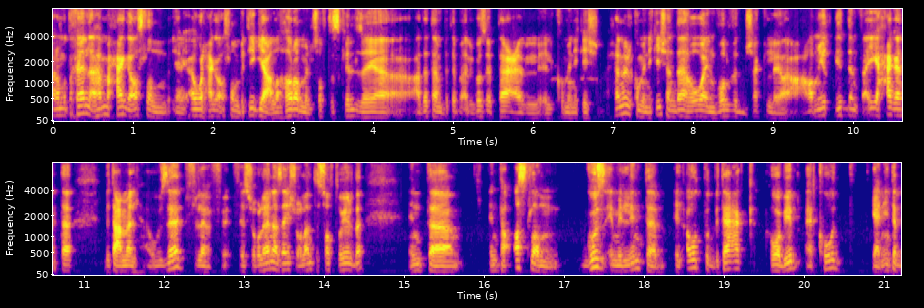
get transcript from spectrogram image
أنا متخيل ان أهم حاجة أصلا يعني أول حاجة أصلا بتيجي على هرم ال soft skills هي عاده بتبقى الجزء بتاع ال communication عشان ال communication ده هو involved بشكل عميق جدا في أي حاجة أنت بتعملها. وبالذات في في شغلانة زي شغلانة ال software ده أنت أنت أصلا جزء من اللي انت ال output بتاعك هو بيبقى كود يعني انت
